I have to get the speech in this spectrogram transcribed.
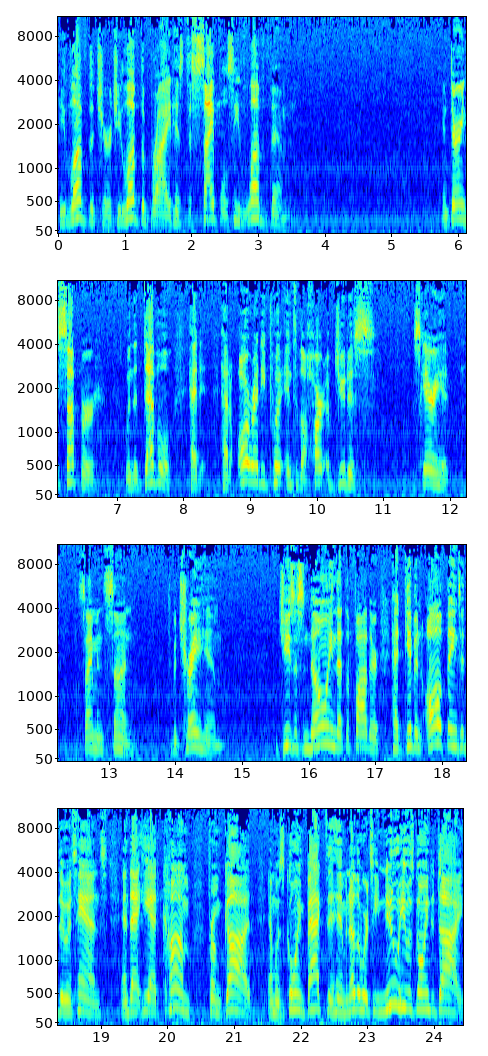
He loved the church. He loved the bride, his disciples. He loved them. And during supper, when the devil had, had already put into the heart of Judas Iscariot, Simon's son, to betray him, Jesus, knowing that the Father had given all things into his hands and that he had come from God and was going back to him. In other words, he knew he was going to die.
